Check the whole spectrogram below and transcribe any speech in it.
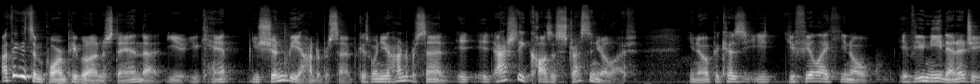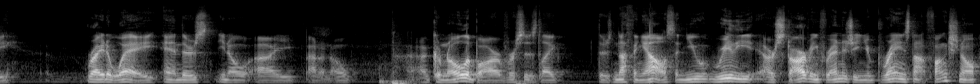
I think it's important people to understand that you, you can't you shouldn't be 100% because when you're 100% it, it actually causes stress in your life you know because you, you feel like you know if you need energy right away and there's you know I, I don't know a granola bar versus like there's nothing else and you really are starving for energy and your brain's not functional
